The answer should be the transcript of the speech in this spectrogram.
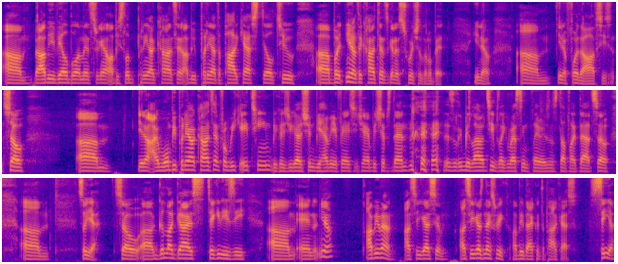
Um, but I'll be available on Instagram. I'll be still putting out content. I'll be putting out the podcast still too. Uh, but you know, the content's going to switch a little bit. You know, um, you know, for the off season. So, um, you know, I won't be putting out content for week 18 because you guys shouldn't be having your fantasy championships then. There's to be a lot of teams like wrestling players and stuff like that. So, um, so yeah. So, uh, good luck, guys. Take it easy. Um, and, you know, I'll be around. I'll see you guys soon. I'll see you guys next week. I'll be back with the podcast. See ya.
